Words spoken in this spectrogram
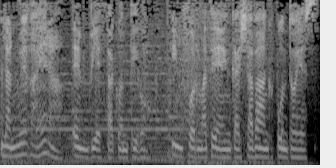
La nueva era empieza contigo. Infórmate en caixabank.es.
